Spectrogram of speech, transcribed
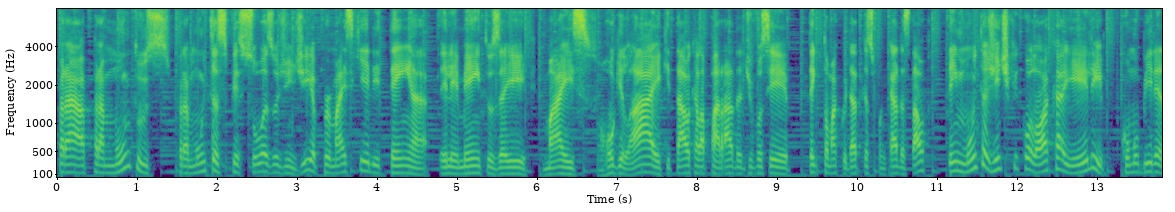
para muitos, para muitas pessoas hoje em dia, por mais que ele tenha elementos aí mais roguelike, e tal, aquela parada de você tem que tomar cuidado com as pancadas e tal. Tem muita gente que coloca ele como beat'em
